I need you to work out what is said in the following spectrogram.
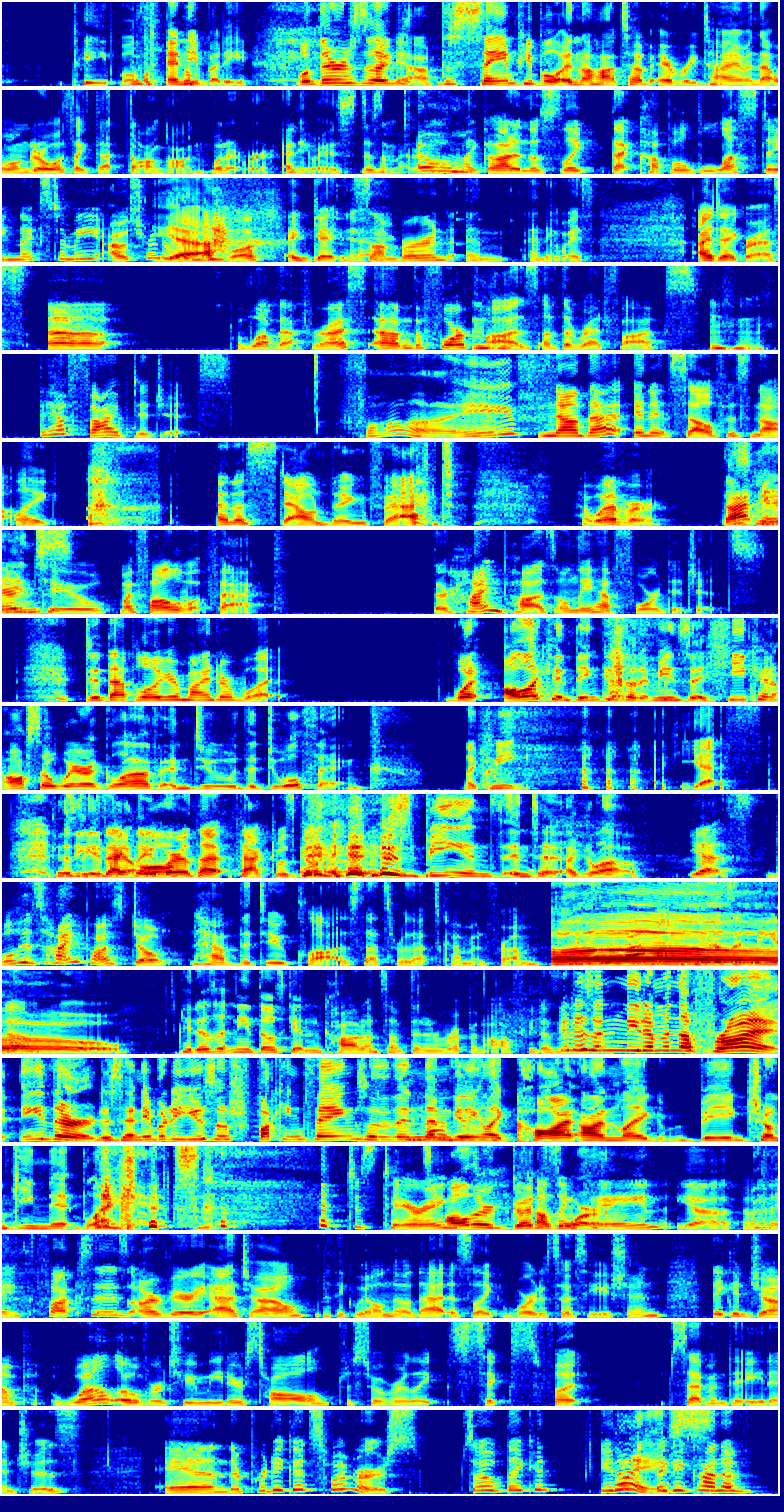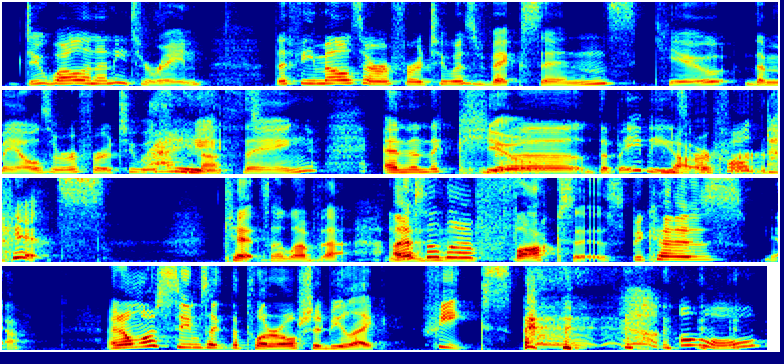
people. with anybody. Well, there's like Yeah. the same people in the hot tub every time, and that one girl with like that thong on, whatever. Anyways, doesn't matter. Oh my god! And those like that couple lusting next to me. I was trying to Yeah. read the book and get Yeah. sunburned. And anyways, I digress. Uh, love that for us. Um, the forepaws of the red fox. hmm They have five digits. Five. Now that in itself is not like an astounding fact. However, That compared means to my follow-up fact, their hind paws only have four digits. Did that blow your mind or what? what all I can think is that it means that he can also wear a glove and do the dual thing, like me. yes. That's exactly where that fact was going. his beans into a glove. yes. Well, his hind paws don't have the dew claws. That's where that's coming from. He doesn't have them. He doesn't need them. Oh. He doesn't need those getting caught on something and ripping off. He doesn't. He need doesn't them. need them in the front either. Does anybody use those fucking things other than He them has getting 'em. like caught on like big chunky knit blankets? just tearing. all they're good causing for. pain. Yeah, no thanks. Foxes are very agile. I think we all know that. It's like word association. They can jump well over two meters tall, just over like six foot seven to eight inches, and they're pretty good swimmers. So they can, you know, they can Nice. kind of do well in any terrain. The females are referred to as vixens, cute. The males are referred to as Right. nothing, and then the Cute. the, the babies Not are called kits. Kits, I love that. I also Mhm. love foxes because Yeah. it almost seems like the plural should be like feeks. Oh,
